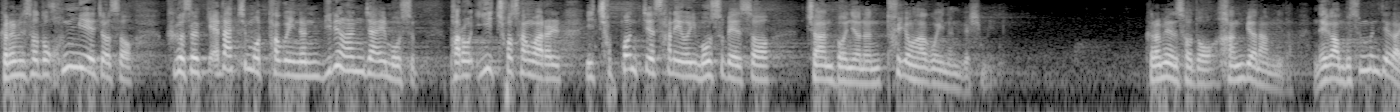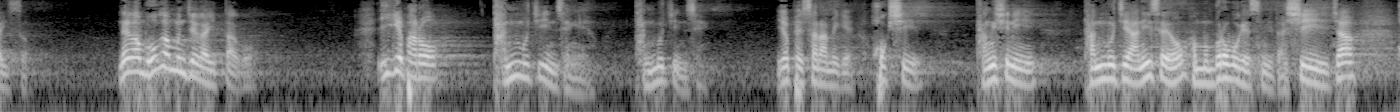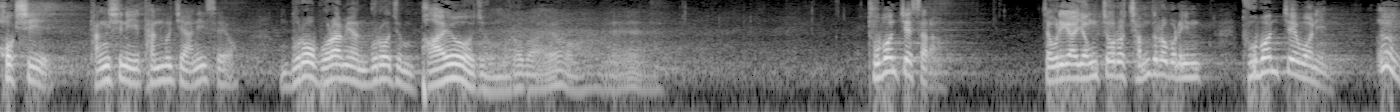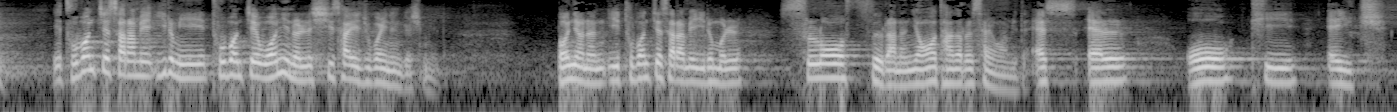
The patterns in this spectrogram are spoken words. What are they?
그러면서도 혼미해져서 그것을 깨닫지 못하고 있는 미련한 자의 모습, 바로 이 초상화를 이 첫 번째 사내의 모습에서 저한 번연은 투영하고 있는 것입니다. 그러면서도 항변합니다. 내가 무슨 문제가 있어? 내가 뭐가 문제가 있다고? 이게 바로 단무지 인생이에요. 단무지 인생. 옆에 사람에게 혹시 당신이 단무지 아니세요? 한번 물어보겠습니다. 시작. 혹시 당신이 단무지 아니세요? 물어보라면 물어 좀 봐요. 좀 물어봐요. 네. 두 번째 사람. 자, 우리가 영적으로 잠들어 버린 두 번째 원인. 이 두 번째 사람의 이름이 두 번째 원인을 시사해 주고 있는 것입니다. 번연은 이 두 번째 사람의 이름을 슬로스라는 영어 단어를 사용합니다. S-L-O-T-H,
